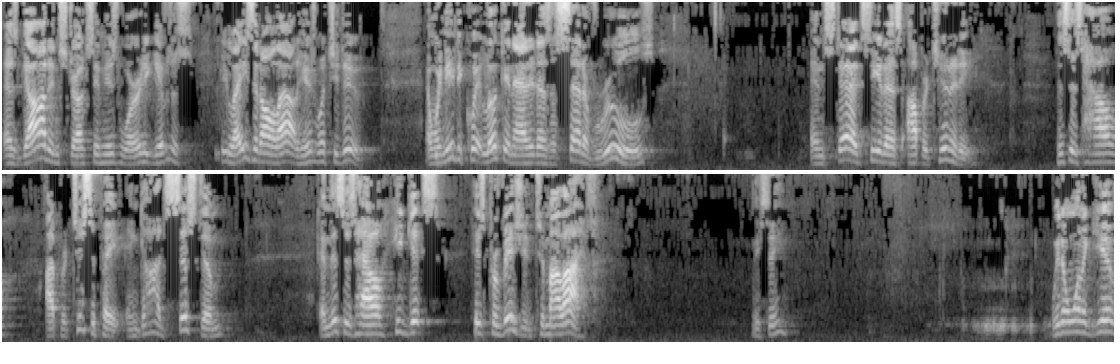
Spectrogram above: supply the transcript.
as God instructs in His Word, He gives us, He lays it all out. Here's what you do. And we need to quit looking at it as a set of rules. Instead, see it as opportunity. This is how I participate in God's system, and this is how He gets His provision to my life. You see? We don't want to give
